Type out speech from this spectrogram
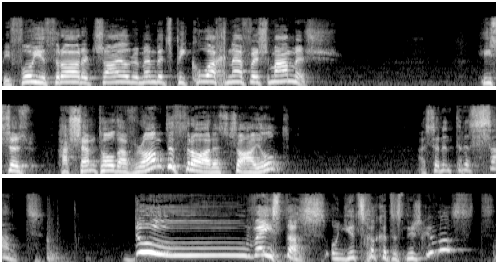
Before you throw out a child, remember it's pikuach nefesh mamish. He says, Hashem told Avram to throw out his child. I said, interessant. Du weißt das. Und Yitzchak hat es nicht gewusst.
